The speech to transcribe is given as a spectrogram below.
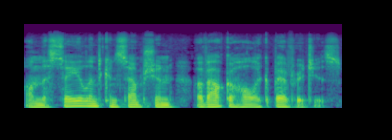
on the sale and consumption of alcoholic beverages.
